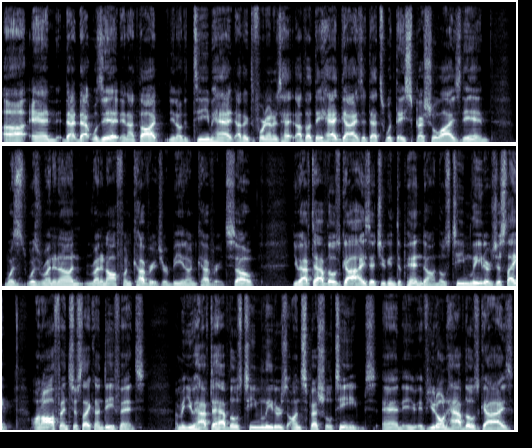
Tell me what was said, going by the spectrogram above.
Uh, and that that was it. And I thought, you know, the team had, I think the 49ers had, I thought they had guys that that's what they specialized in was was running on running off on coverage or being on coverage. So you have to have those guys that you can depend on, those team leaders, just like on offense, just like on defense. I mean, you have to have those team leaders on special teams. And if you don't have those guys,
